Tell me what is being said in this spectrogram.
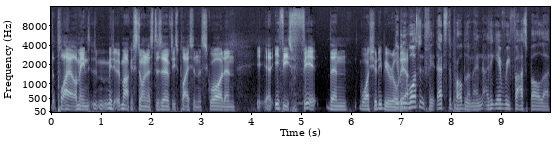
the player. I mean, Marcus Stoinis deserved his place in the squad, and if he's fit, then why should he be ruled yeah, but out? He wasn't fit. That's the problem, and I think every fast bowler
